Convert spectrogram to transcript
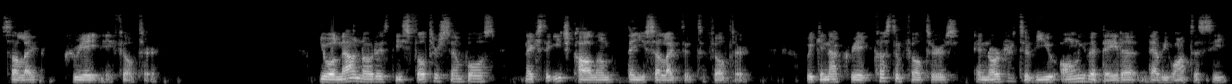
select Create a Filter. You will now notice these filter symbols next to each column that you selected to filter. We can now create custom filters in order to view only the data that we want to see.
